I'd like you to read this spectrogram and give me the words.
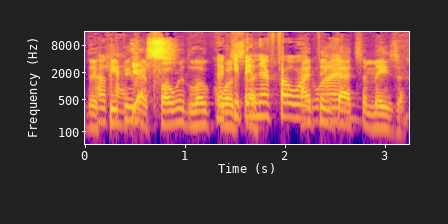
they're Okay. keeping their forward low cost. They're keeping their forward I think one. that's amazing.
